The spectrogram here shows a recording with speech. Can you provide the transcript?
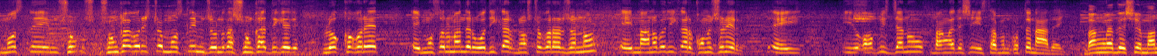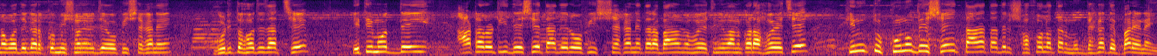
মুসলিম সংখ্যাগরিষ্ঠ মুসলিম জনতার সংখ্যার দিকে লক্ষ্য করে এই মুসলমানদের অধিকার নষ্ট করার জন্য এই মানবাধিকার কমিশনের এই অফিস যেন বাংলাদেশে স্থাপন করতে না দেয়। বাংলাদেশে মানবাধিকার কমিশনের যে অফিস সেখানে গঠিত হতে যাচ্ছে, ইতিমধ্যেই আঠারোটি দেশে তাদের অফিস সেখানে তারা বানানো হয়েছে, নির্মাণ করা হয়েছে, কিন্তু কোনো দেশেই তারা তাদের সফলতার মুখ দেখাতে পারে নাই।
